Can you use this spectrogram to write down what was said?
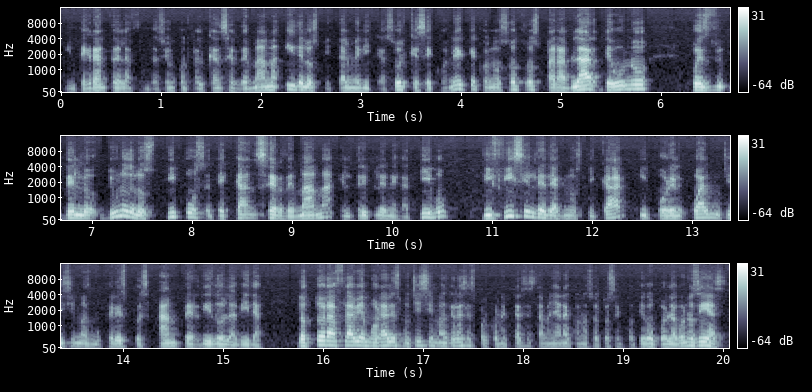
integrante de la Fundación contra el Cáncer de Mama y del Hospital Médica Sur, que se conecte con nosotros para hablar de uno pues de, uno de los tipos de cáncer de mama, el triple negativo, difícil de diagnosticar y por el cual muchísimas mujeres pues han perdido la vida. Doctora Flavia Morales, muchísimas gracias por conectarse esta mañana con nosotros en Contigo Puebla. Buenos días.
